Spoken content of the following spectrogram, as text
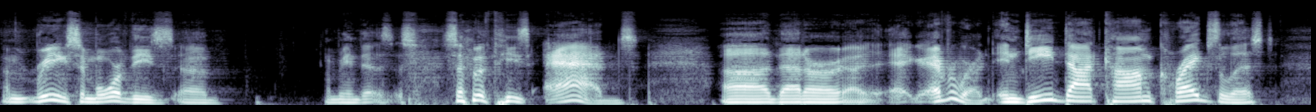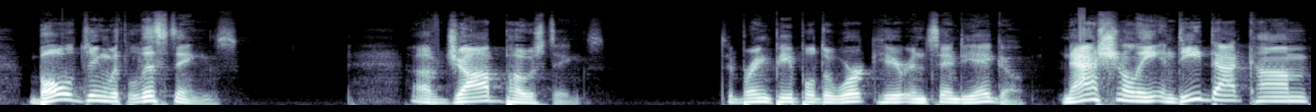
I'm reading some more of these. Uh, I mean, some of these ads uh, that are uh, everywhere. Indeed.com, Craigslist, bulging with listings of job postings to bring people to work here in San Diego. Nationally, Indeed.com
